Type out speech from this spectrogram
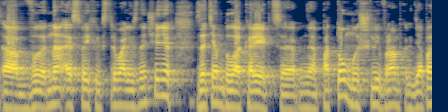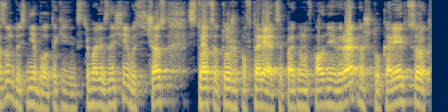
в, на своих экстремальных значениях, затем была коррекция. Потом мы шли в рамках диапазона, то есть не было таких экстремальных значений. Вот сейчас ситуация тоже повторяется, поэтому вполне вероятно, что коррекцию,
